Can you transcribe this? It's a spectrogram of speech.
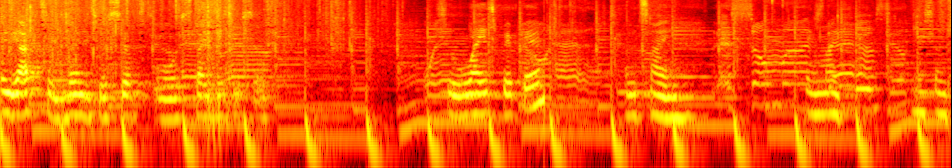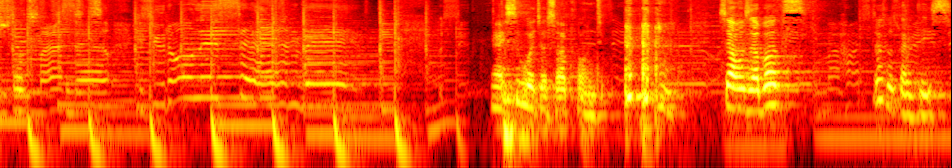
Or you have to blend it yourself or slice it yourself? So white pepper and thyme and maggi and some salt. I see what just happened. so I was about just look at this.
